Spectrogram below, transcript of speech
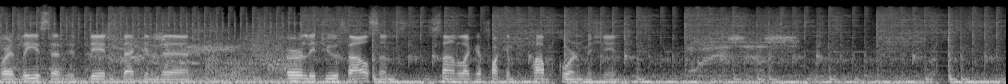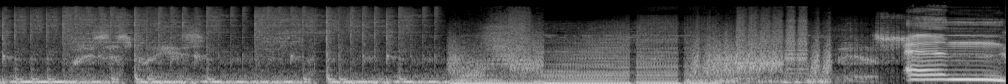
Or at least as it did back in the early 2000s. Sounded like a fucking popcorn machine. End.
